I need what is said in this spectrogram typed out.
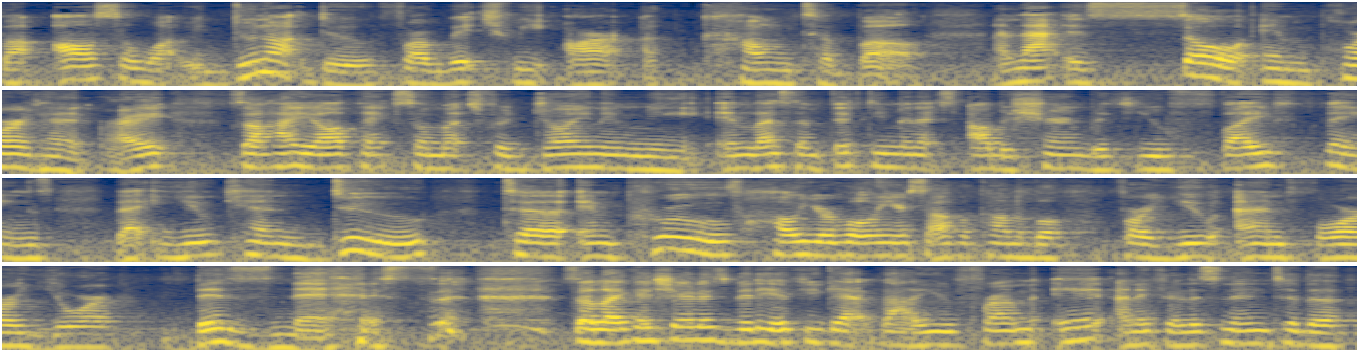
but also what we do not do for which we are accountable. And that is so important, right? So, hi, y'all. Thanks so much for joining me. In less than 50 minutes, I'll be sharing with you five things that you can do to improve how you're holding yourself accountable for you and for your business. so, like I share this video if you get value from it, and if you're listening to the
